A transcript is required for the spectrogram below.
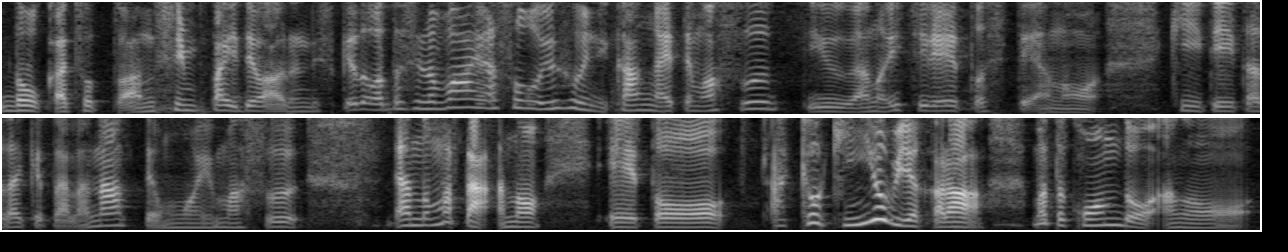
どうかちょっとあの心配ではあるんですけど、私の場合はそういうふうに考えてますっていうあの一例としてあの聞いていただけたらなって思います。あのまたあの、えっ、ー、と、あ、今日金曜日やから、また今度あの、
